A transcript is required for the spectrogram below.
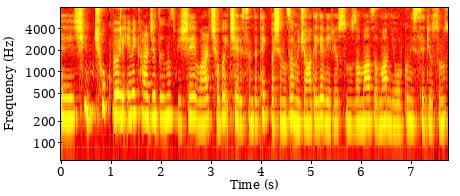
Ee, Şimdi çok böyle emek harcadığınız bir şey var. Çaba içerisinde tek başınıza mücadele veriyorsunuz. Zaman zaman yorgun hissediyorsunuz.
